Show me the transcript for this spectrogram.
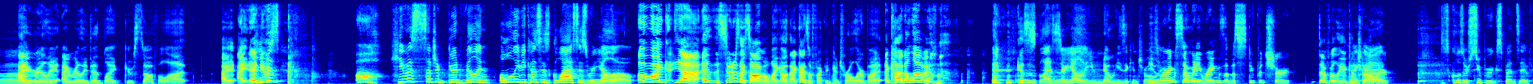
I really I really did like Gustav a lot. I I, I He knew was. Oh, he was such a good villain only because his glasses were yellow. Oh my yeah. As as soon as I saw him, I'm like, oh, that guy's a fucking controller, but I kind of love him. Because his glasses are yellow, you know he's a controller. He's wearing so many rings and a stupid shirt. Definitely a oh controller. These clothes are super expensive.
